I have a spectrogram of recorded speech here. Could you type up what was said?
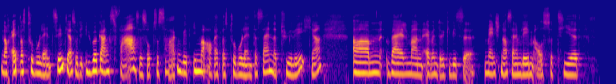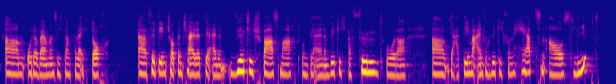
noch etwas turbulent sind, ja, so die Übergangsphase sozusagen wird immer auch etwas turbulenter sein, natürlich, ja, ähm, weil man eventuell gewisse Menschen aus seinem Leben aussortiert ähm, oder weil man sich dann vielleicht doch äh, für den Job entscheidet, der einem wirklich Spaß macht und der einem wirklich erfüllt oder äh, ja, den man einfach wirklich von Herzen aus liebt.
